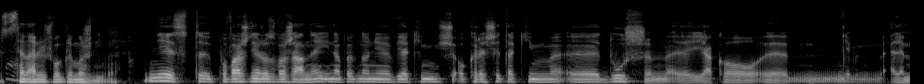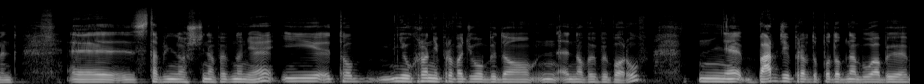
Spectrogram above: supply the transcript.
scenariusz w ogóle możliwy? Nie jest poważnie rozważany i na pewno nie w jakimś okresie takim e, dłuższym, e, jako e, nie wiem, element stabilności na pewno nie i to nieuchronnie prowadziłoby do nowych wyborów. Bardziej prawdopodobna byłaby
